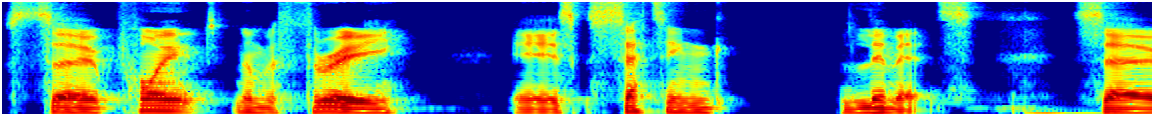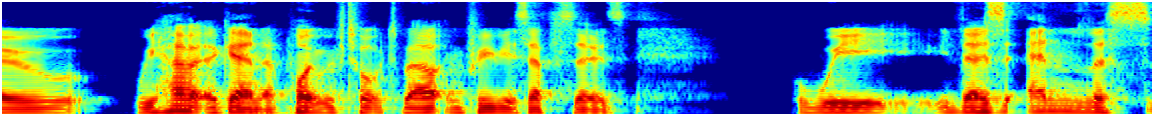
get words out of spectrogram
So point number three is setting limits. So we have again, a point we've talked about in previous episodes. We there's endless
